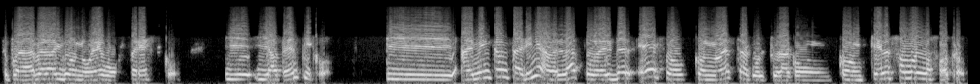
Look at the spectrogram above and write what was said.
tú puedes ver algo nuevo, fresco y, y auténtico. Y a mí me encantaría, ¿verdad?, poder ver eso con nuestra cultura, con, con quiénes somos nosotros.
